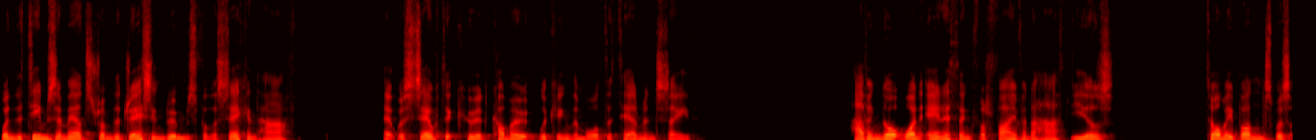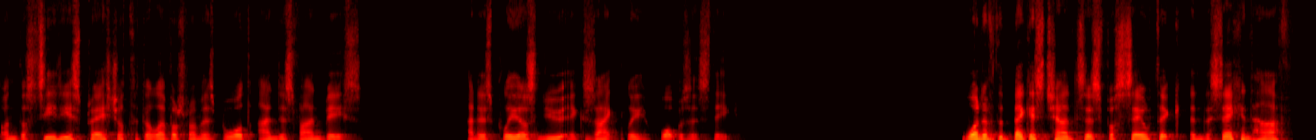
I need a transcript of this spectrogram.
When the teams emerged from the dressing rooms for the second half, it was Celtic who had come out looking the more determined side. Having not won anything for five and a half years, Tommy Burns was under serious pressure to deliver from his board and his fan base, and his players knew exactly what was at stake. One of the biggest chances for Celtic in the second half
